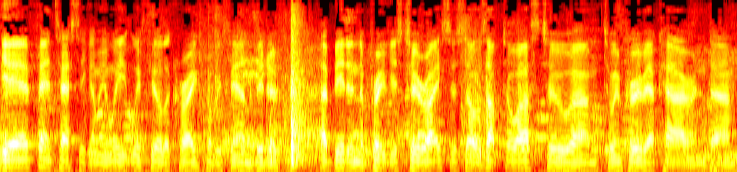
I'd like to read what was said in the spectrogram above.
Yeah, fantastic. I mean, we, we feel that Craig probably found a bit of a bit in the previous two races, so it was up to us to um, to improve our car and um,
